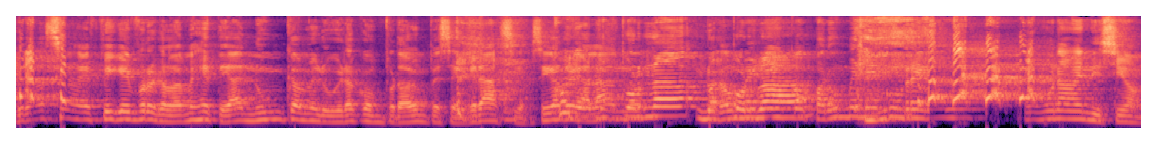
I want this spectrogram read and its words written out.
Gracias a Epic Game por regalarme GTA. Nunca me lo hubiera comprado en PC. Gracias. Sigan Coño, no es regalando. por nada, no es por nada. Para un veneco un regalo es una bendición.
